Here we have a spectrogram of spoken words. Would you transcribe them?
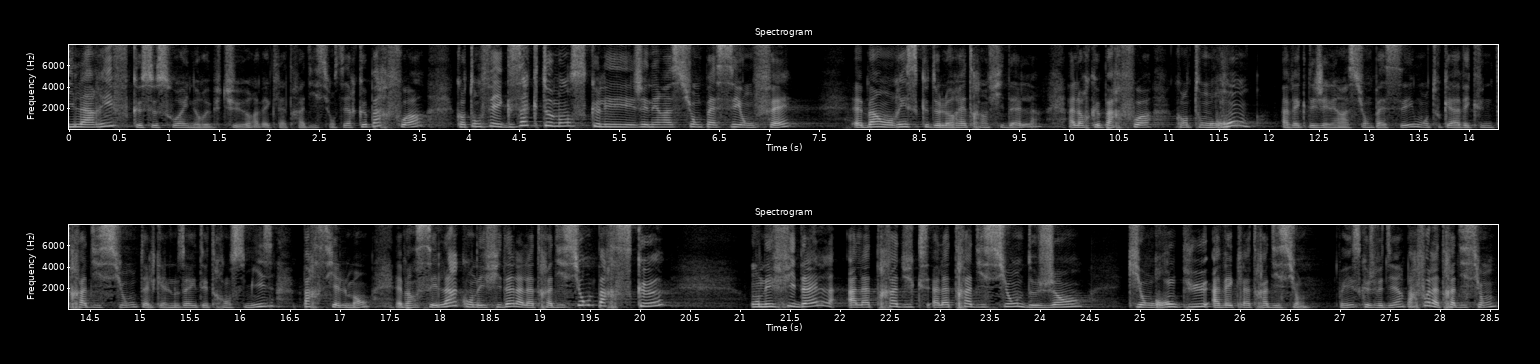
il arrive que ce soit une rupture avec la tradition? C'est-à-dire que parfois, quand on fait exactement ce que les générations passées ont fait, eh ben, on risque de leur être infidèle. Alors que parfois, quand on rompt avec des générations passées, ou en tout cas avec une tradition telle qu'elle nous a été transmise, partiellement, eh ben, c'est là qu'on est fidèle à la tradition parce que on est fidèle à la, à la tradition de gens qui ont rompu avec la tradition. Vous voyez ce que je veux dire? Parfois, la tradition,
